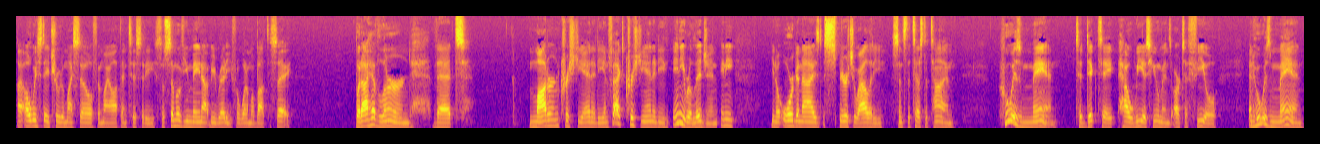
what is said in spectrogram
I always stay true to myself and my authenticity. So some of you may not be ready for what I'm about to say. But I have learned that modern Christianity, in fact, Christianity, any religion, any you know, organized spirituality since the test of time, who is man to dictate how we as humans are to feel? And who is man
